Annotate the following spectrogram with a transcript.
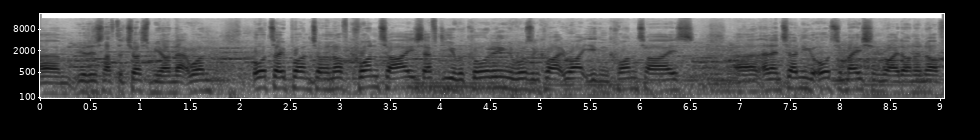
um, you just have to trust me on that one. Auto punch on and off, quantize after you're recording, it wasn't quite right, you can quantize, uh, and then turning your automation right on and off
